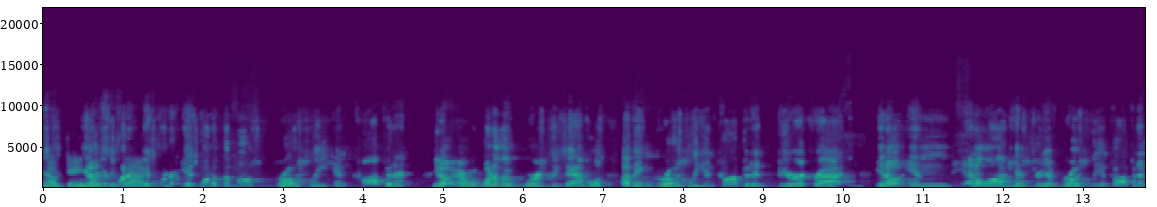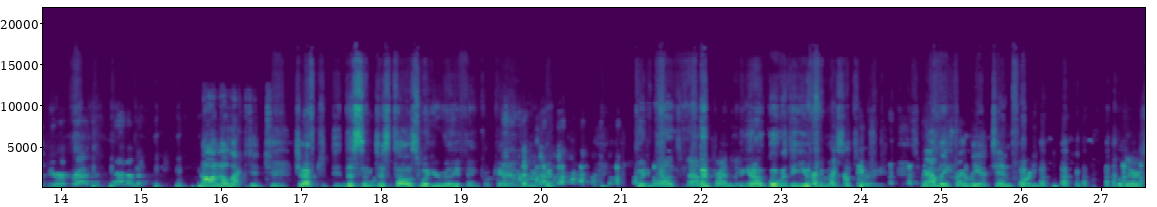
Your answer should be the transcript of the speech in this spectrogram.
how it's- you know, dangerous it's is one that? Of, it's one of it's one of the most grossly incompetent, you know, or one of the worst examples of a grossly incompetent bureaucrat, you know, in in a long history of grossly incompetent bureaucrats in Canada. non-elected too. Jeff, listen, just tell us what you really think, okay? I mean, quit, quit, Well, it's family friendly. you know, go with the euphemisms already. It's family friendly at 1040. well, there's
